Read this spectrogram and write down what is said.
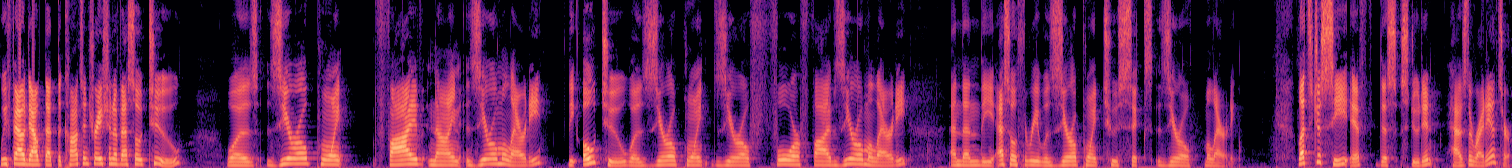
We found out that the concentration of SO2 was 0.590 molarity. The O2 was 0.0450 molarity. And then the SO3 was 0.260 molarity. Let's just see if this student has the right answer.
